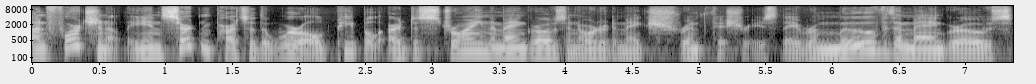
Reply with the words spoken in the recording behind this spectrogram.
Unfortunately, in certain parts of the world, people are destroying the mangroves in order to make shrimp fisheries. They remove the mangroves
